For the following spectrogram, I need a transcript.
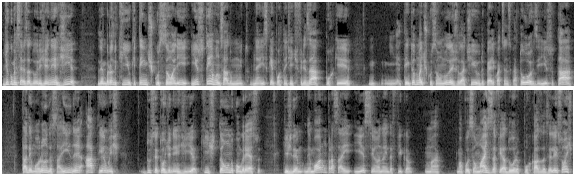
de Comercializadores de Energia. Lembrando que o que tem em discussão ali, e isso tem avançado muito, né? Isso que é importante a gente frisar, porque tem toda uma discussão no legislativo do PL 414, e isso está está demorando a sair, né? Há temas do setor de energia que estão no Congresso que demoram para sair e esse ano ainda fica uma, uma posição mais desafiadora por causa das eleições.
